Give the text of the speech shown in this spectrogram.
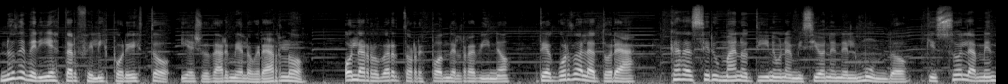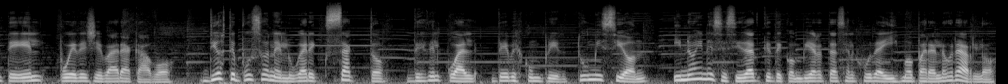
¿No debería estar feliz por esto y ayudarme a lograrlo? Hola Roberto, responde el rabino. De acuerdo a la Torá, cada ser humano tiene una misión en el mundo que solamente él puede llevar a cabo. Dios te puso en el lugar exacto desde el cual debes cumplir tu misión y no hay necesidad que te conviertas al judaísmo para lograrlo.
